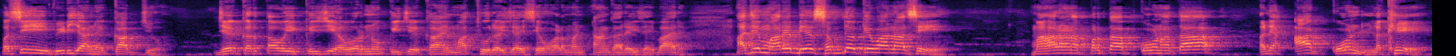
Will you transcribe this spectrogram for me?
પછી વિડિયાને કાપજો. જે કરતા હોય કીજે અવરનો કીજે કાંઈ માથું રહી જાય સેવાળમાં ટાંગા રહી જાય બહાર આજે મારે બે શબ્દ કહેવાના છે. મહારાણા પ્રતાપ કોણ હતા અને આ કોણ લખે?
